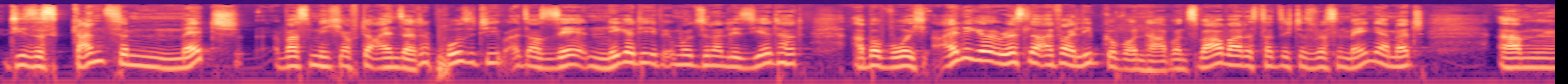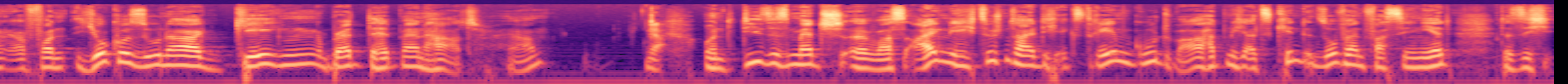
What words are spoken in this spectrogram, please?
dieses ganze Match, was mich auf der einen Seite positiv als auch sehr negativ emotionalisiert hat, aber wo ich einige Wrestler einfach lieb gewonnen habe. Und zwar war das tatsächlich das WrestleMania-Match ähm, von Yokozuna gegen Brad the Hitman Hart. Ja. Ja. Und dieses Match, äh, was eigentlich zwischenzeitlich extrem gut war, hat mich als Kind insofern fasziniert, dass ich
